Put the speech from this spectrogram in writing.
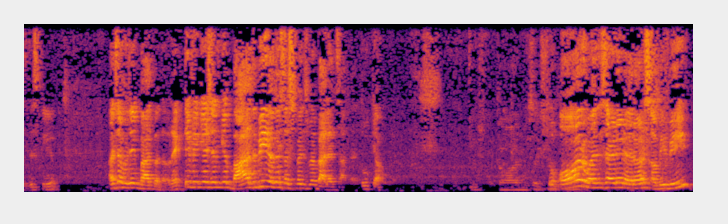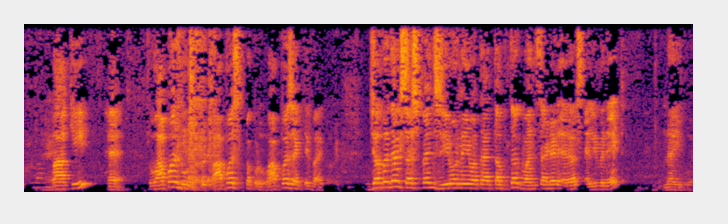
Is this clear? अच्छा मुझे एक बात बताओ। रेक्टिफिकेशन के बाद भी अगर सस्पेंस में बैलेंस आता है तो क्या होगा? तो और वन साइडेड एरर्स अभी भी बाकी है। तो वापस ढूंढो वापस पकड़ो वापस रेक्टिफाई करो। जब तक सस्पेंस ज़ीरो नहीं होता है तब तक वन साइडेड एरर्स एलिमिनेट नहीं हुए।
